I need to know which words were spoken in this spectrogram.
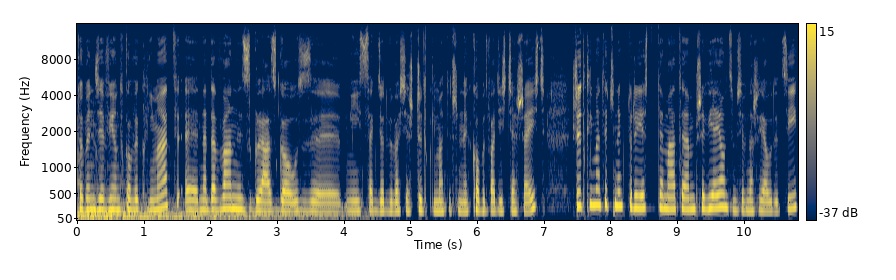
To będzie wyjątkowy klimat, e, nadawany z Glasgow, z miejsca, gdzie odbywa się szczyt klimatyczny COP26. Szczyt klimatyczny, który jest tematem przewijającym się w naszej audycji,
